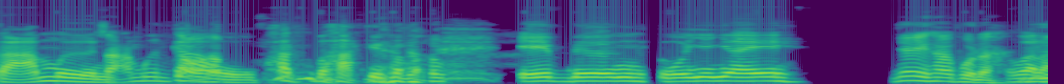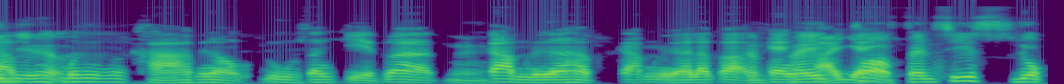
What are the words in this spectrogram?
สามหมื่น39,000เก้าพันบาทนี่นะครับเอฟหนึ่งตัวใหญ่ ใหญ่ครับผมอะๆว่าหลับยืนนี่ครับมึงขาพี่น้องดูสังเกตว่านี่กล้ามเนื้อครับกล้ามเนื้อแล้วก็กันแข้งใครขาใหญ่ชอบแฟนซียก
